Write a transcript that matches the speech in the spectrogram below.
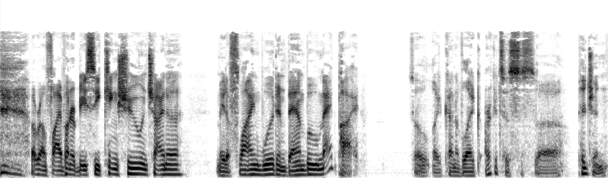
around 500 BC, King Shu in China made a flying wood and bamboo magpie. So, like, kind of like Archytas' uh, pigeon.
